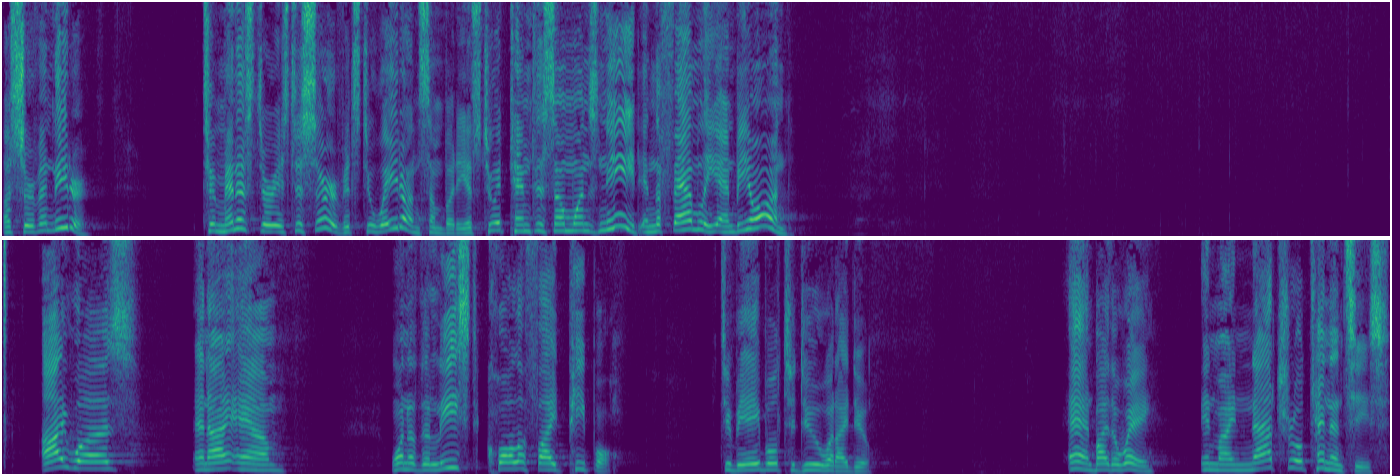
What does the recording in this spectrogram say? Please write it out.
a servant leader. To minister is to serve, it's to wait on somebody, it's to attend to someone's need in the family and beyond. I was and I am one of the least qualified people to be able to do what I do. And by the way, in my natural tendencies,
